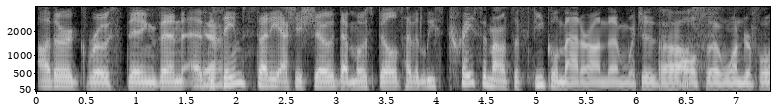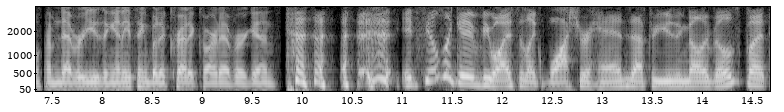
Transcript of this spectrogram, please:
other gross things. And uh, yeah. the same study actually showed that most bills have at least trace amounts of fecal matter on them, which is oh, also wonderful. I'm never using anything but a credit card ever again. it feels like it would be wise to like wash your hands after using dollar bills, but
